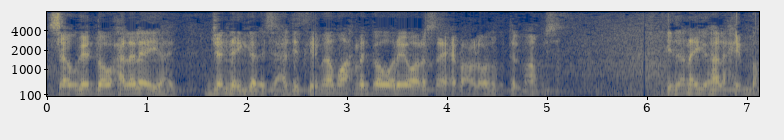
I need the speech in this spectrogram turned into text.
Si awgeed baa waxaa la leeyahay jannay gelaysa xadiidka imaamu axmed baa wariyay waana saxiix baa culamadu ku tilmaamaysa. Idan ayuha alaxiba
